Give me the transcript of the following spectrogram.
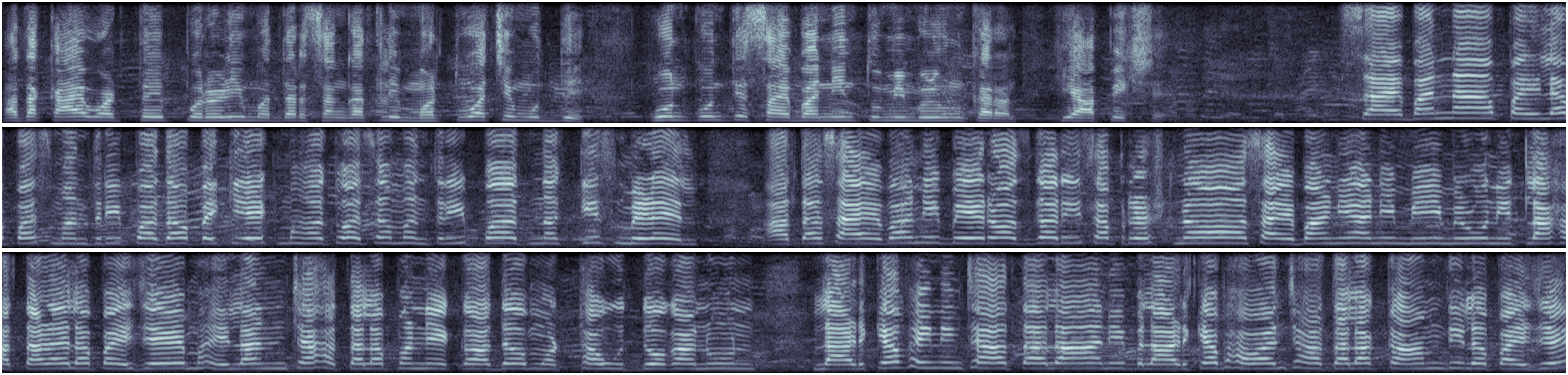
आता काय वाटतंय परळी मतदारसंघातले महत्त्वाचे मुद्दे कोणकोणते साहेबांनी तुम्ही मिळून कराल? ही अपेक्षा आहे. साहेबांना पहिल्यापास मंत्रीपदापैकी एक महत्वाचं मंत्रीपद नक्कीच मिळेल. आता साहेबांनी बेरोजगारीचा प्रश्न साहेबांनी आणि मी मिळून इथला हाताळायला पाहिजे. महिलांच्या हाताला पण एखादं मोठा उद्योग आणून लाडक्या बहिणींच्या हाताला आणि लाडक्या भावांच्या हाताला काम दिलं पाहिजे.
